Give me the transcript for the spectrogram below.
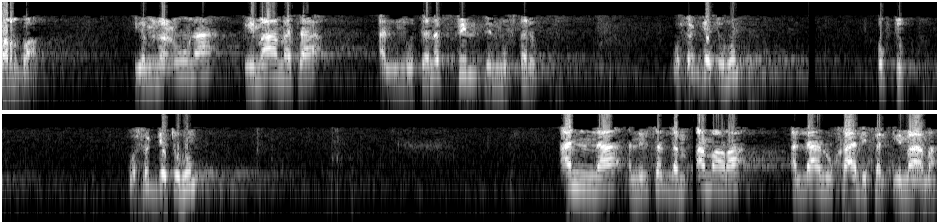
فرضا. يمنعون إمامة المتنفل للمفترض. وحجتهم اكتب. وحجتهم أن النبي صلى الله عليه وسلم أمر أن لا نخالف الإمامة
